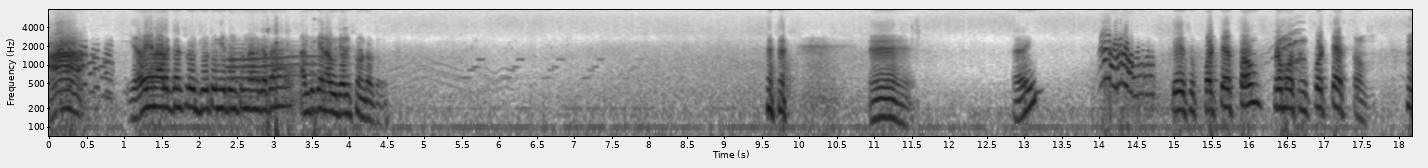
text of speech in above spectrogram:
ఆ, ఇరవై నాలుగు గంటలు డ్యూటీ మీద ఉంటున్నాను కదా అందుకే నాకు తెలిసి ఉండదు. కేసు పట్టేస్తాం ప్రమోషన్ కొట్టేస్తాం.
